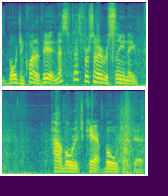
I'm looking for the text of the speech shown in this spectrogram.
It's bulging quite a bit, and that's that's the first time I've ever seen a high voltage cap bulge like that.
